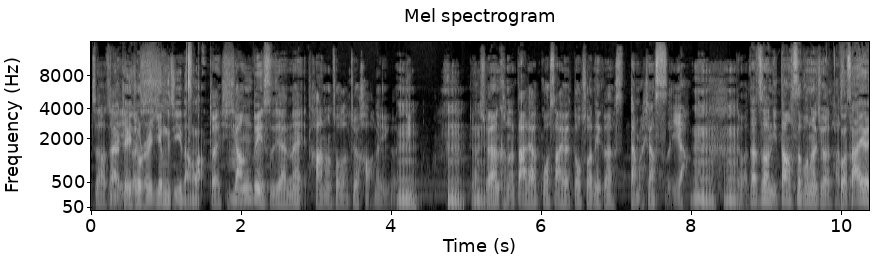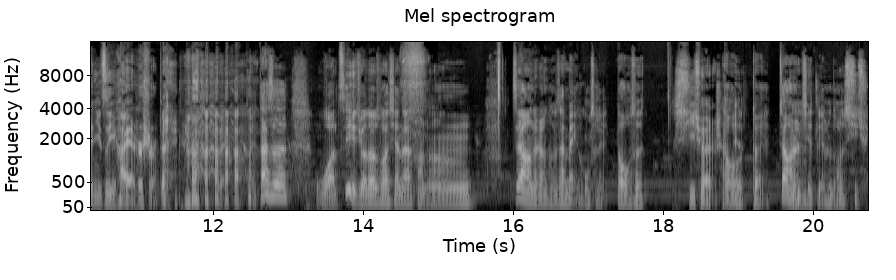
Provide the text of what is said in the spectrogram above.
至少在一个那这就是硬技能了。对相对时间内他能做到最好的一个地嗯步，嗯，对吧？虽然可能大家过仨月都说那个代码像屎一样，嗯嗯，对吧？但至少你当时不能觉得它过仨月你自己看也是屎。对对对，但是我自己觉得说，现在可能这样的人可能在每个公司里都是稀缺产都品，对这样的人其实脸上都是稀缺。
